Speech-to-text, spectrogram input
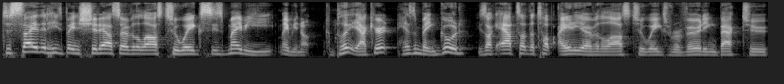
To say that he's been shithouse over the last two weeks is maybe maybe not completely accurate. He hasn't been good. He's like outside the top 80 over the last two weeks, reverting back to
